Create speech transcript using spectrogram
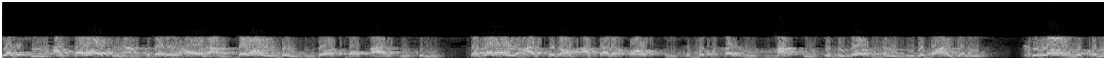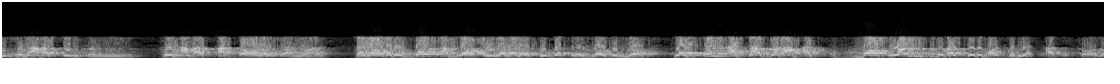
یعنی این اثراتی هم که در این عالم برای موجودات ما فرض می‌کنیم و برای هر کدام اثر خاصی که مخصوص به موجود معینی خیال می‌کنیم این هم از خودتون این هم از حق تعالی شأنه است. بنابراین باز هم لا حول ولا قوت الا بالله. یعنی این اثر رو هم از ما خیال می‌کنیم از خود ما ولی از حق تعالی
